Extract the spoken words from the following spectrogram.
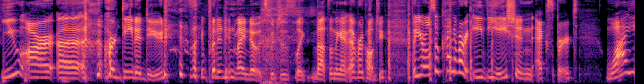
You are uh, our data dude, as I put it in my notes, which is like not something I've ever called you. But you're also kind of our aviation expert. Why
